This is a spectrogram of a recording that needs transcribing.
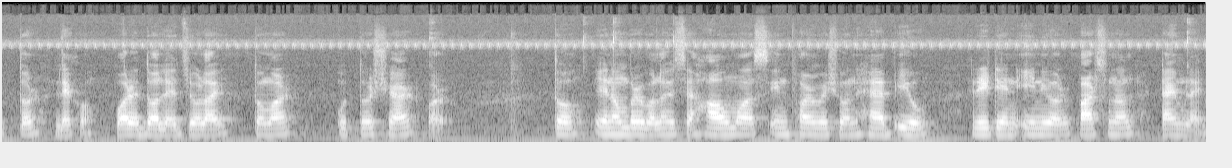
উত্তর লেখো পরে দলে জোড়ায় তোমার উত্তর শেয়ার করো তো এ নম্বরে বলা হয়েছে how much information have you written in your personal timeline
